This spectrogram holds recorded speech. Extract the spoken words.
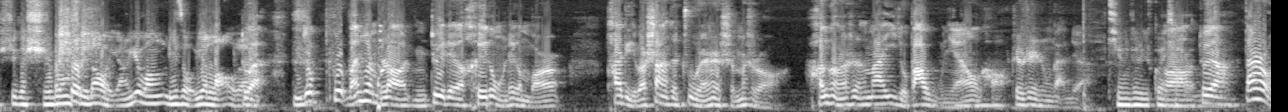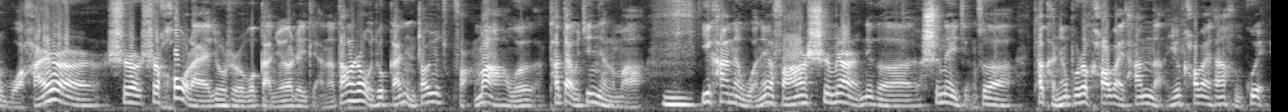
是个时光隧道一样，越往里走越老了。对，你就不完全不知道你对这个黑洞这个门儿，它里边上一次住人是什么时候？很可能是他妈一九八五年，我靠，就是这种感觉。听着就怪吓人。对啊，但是我还是是是后来就是我感觉到这一点的，当时我就赶紧着急租房嘛，我他带我进去了嘛，嗯，一看呢，我那个房市面那个室内景色，它肯定不是靠外滩的，因为靠外滩很贵。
